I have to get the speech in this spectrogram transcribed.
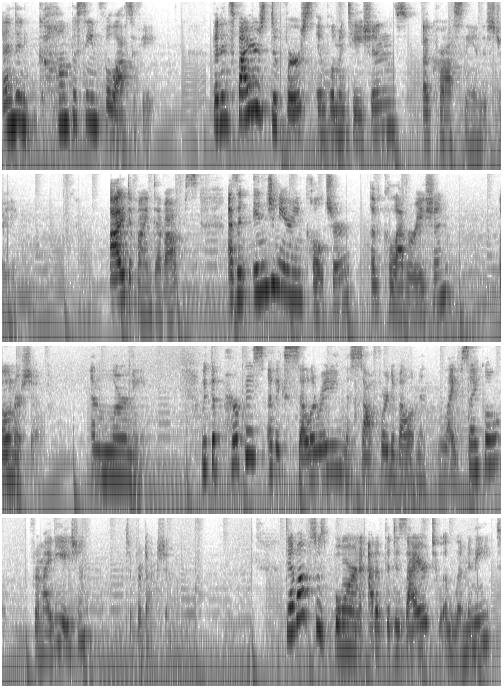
and encompassing philosophy that inspires diverse implementations across the industry. I define DevOps as an engineering culture of collaboration, ownership, and learning with the purpose of accelerating the software development lifecycle from ideation to production. DevOps was born out of the desire to eliminate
